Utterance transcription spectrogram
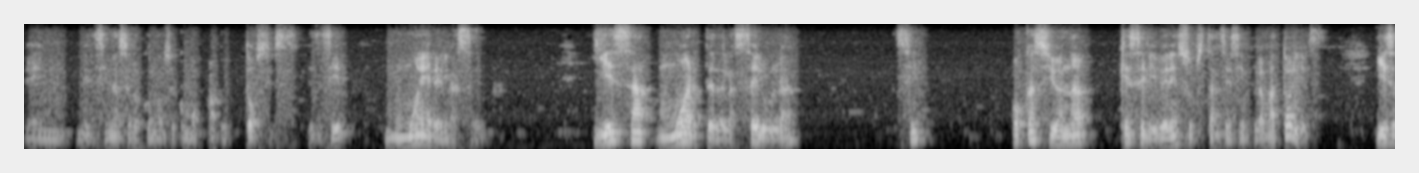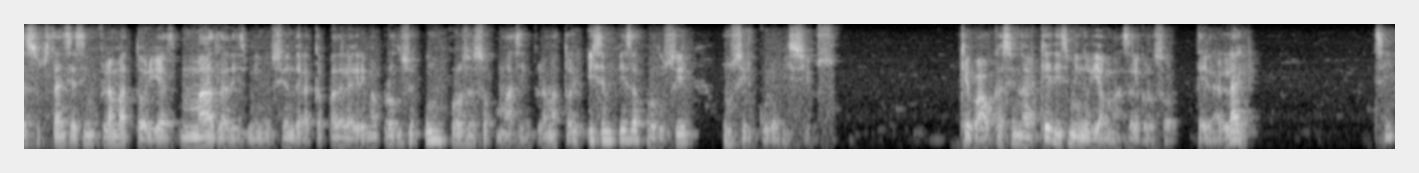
en medicina se lo conoce como apoptosis, es decir, muere la célula. Y esa muerte de la célula, ¿sí? Ocasiona que se liberen sustancias inflamatorias. Y esas sustancias inflamatorias más la disminución de la capa de lágrima produce un proceso más inflamatorio y se empieza a producir un círculo vicioso que va a ocasionar que disminuya más el grosor de la lágrima. ¿Sí?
